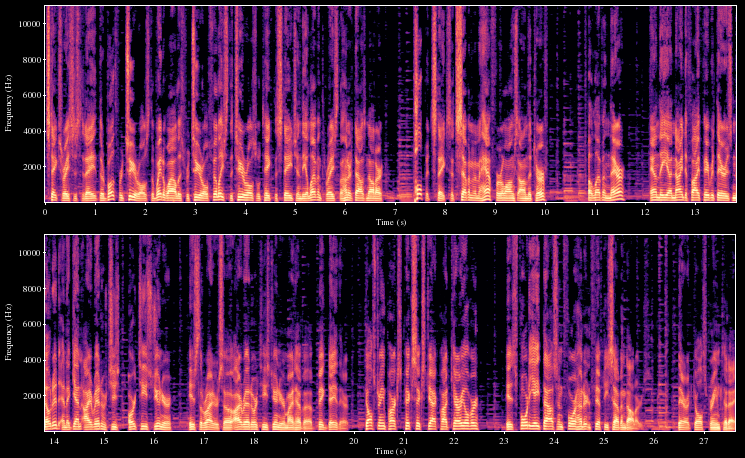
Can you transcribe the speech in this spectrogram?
stakes races today. They're both for two year olds. The Wait a While is for two year old fillies. The two year olds will take the stage in the 11th race, the $100,000 pulpit stakes at seven and a half furlongs on the turf. 11 there. And the uh, 9 to 5 favorite there is noted. And again, Irad Ortiz, Ortiz Jr. is the writer. So Irad Ortiz Jr. might have a big day there. Gulfstream Park's Pick Six Jackpot carryover is $48,457 there at Gulfstream today.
